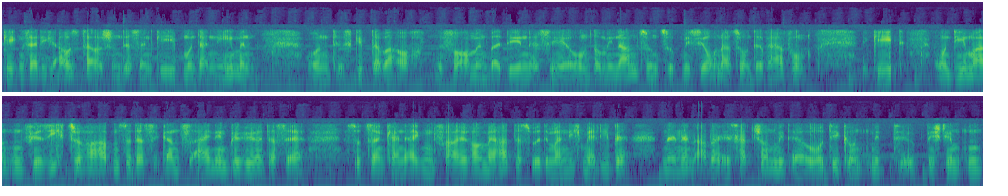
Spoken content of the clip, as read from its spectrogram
gegenseitig austauschendes, ein Geben und ein Nehmen. Und es gibt aber auch Formen, bei denen es eher um Dominanz und Submission, also Unterwerfung geht. Und jemanden für sich zu haben, sodass er ganz einem gehört, dass er sozusagen keinen eigenen Freiraum mehr hat, das würde man nicht mehr Liebe nennen, aber es hat schon mit Erotik und mit äh, bestimmten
